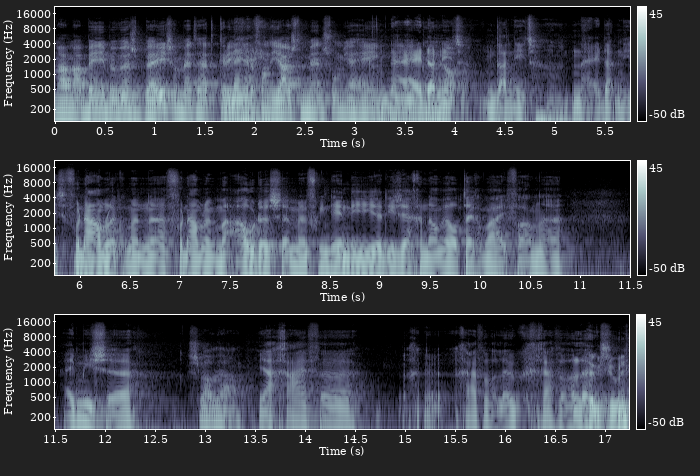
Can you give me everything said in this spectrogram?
Maar, maar ben je bewust bezig met het creëren van de juiste mensen om je heen? Nee, dat niet. dat niet. Nee, dat niet. Voornamelijk mijn, uh, voornamelijk mijn ouders en mijn vriendin die, eh, die zeggen dan wel tegen mij van... Uh, hey Mies... Slow down. Ja, ga even, ga even wat leuk, ga even wat leuks doen.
